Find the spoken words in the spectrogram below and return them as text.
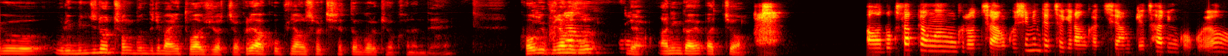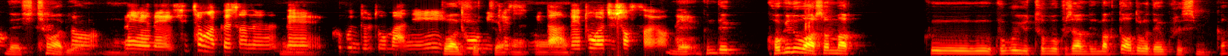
그 우리 민주노총 분들이 많이 도와주셨죠. 그래갖고 분향소 설치했던 걸 기억하는데 거기 분향소 분향- 네 네. 아닌가요? 맞죠? 어, 녹사평은 그렇지 않고 시민대책이랑 같이 함께 차린 거고요. 네 시청합이요. 또, 어. 네 네 시청 앞에서는 네 그분들도 많이 도와주셨죠. 도움이 됐습니다. 어, 어. 네 도와주셨어요. 네, 근데 거기도 와서 막 그 구구 유튜브 그 사람들이 막 떠들어대고 그랬습니까?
